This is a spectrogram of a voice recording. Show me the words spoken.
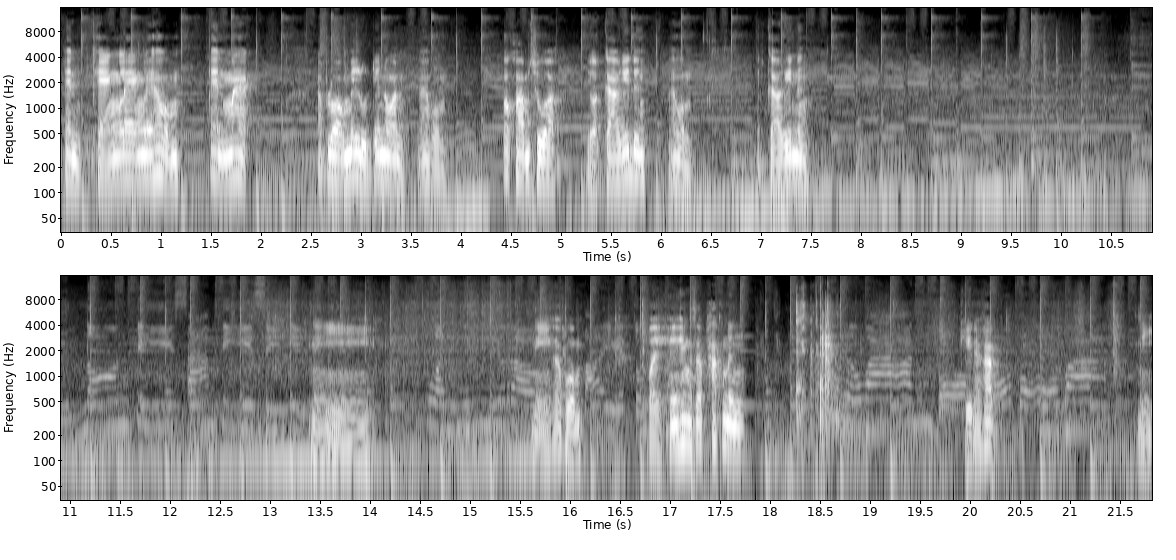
แน่นแข็งแรงเลยครับผมแน่นมาก รับรองไม่หลุดแน่นอนนะครับผมก็ความชัวร์หยดกาวนิดนึงนะครับผมหยดกาวนิดนึงนี่ นี่ครับผมปล่อยให้แห้งสักพักหนึ่งโอเคนะครับ นี่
